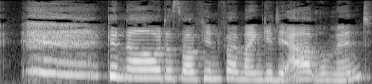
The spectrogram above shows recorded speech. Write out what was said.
genau, das war auf jeden Fall mein GDA-Moment.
